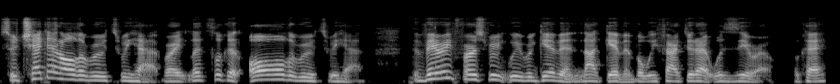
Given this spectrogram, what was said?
So check out all the roots we have, right? Let's look at all the roots we have. The very first root we were given, not given, but we factored out was 0, okay?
